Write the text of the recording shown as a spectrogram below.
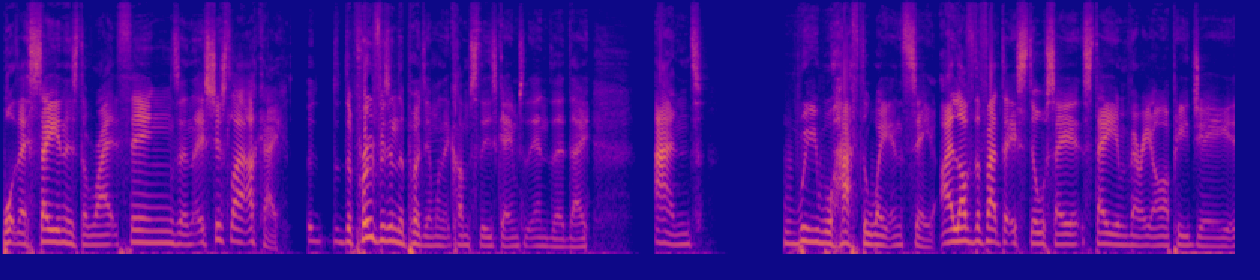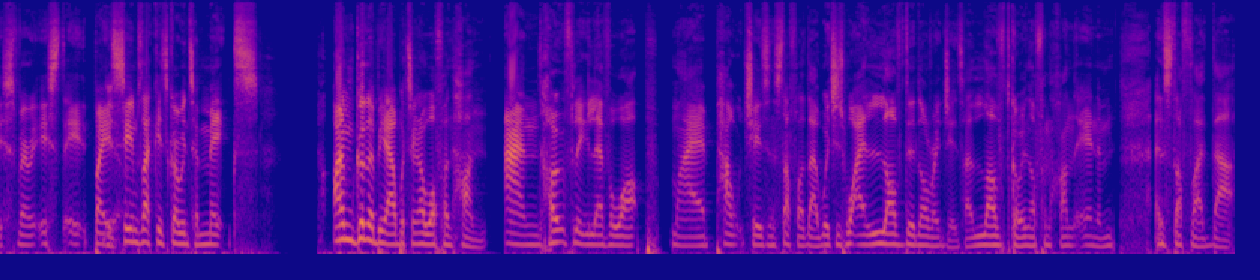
what they're saying is the right things, and it's just like okay, the proof is in the pudding when it comes to these games at the end of the day, and we will have to wait and see. I love the fact that it's still say staying very RPG. It's very it's it, but it Yeah. seems like it's going to mix. I'm gonna be able to go off and hunt and hopefully level up my pouches and stuff like that, which is what I loved in Origins. I loved going off and hunting and and stuff like that.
